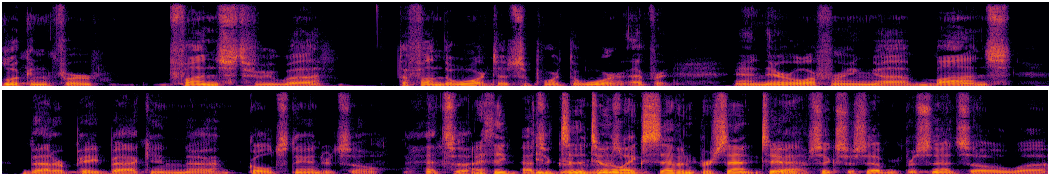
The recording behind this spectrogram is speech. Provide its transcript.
looking for funds to to fund the war, to support the war effort, and they're offering bonds that are paid back in uh, gold standard. So that's a I think That's a to the tune of like seven percent too. yeah, six or seven percent. So uh,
